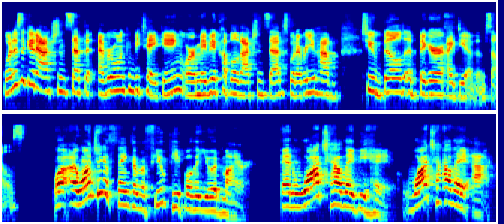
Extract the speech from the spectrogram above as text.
What is a good action step that everyone can be taking, or maybe a couple of action steps, whatever you have, to build a bigger idea of themselves? Well, I want you to think of a few people that you admire and watch how they behave, watch how they act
